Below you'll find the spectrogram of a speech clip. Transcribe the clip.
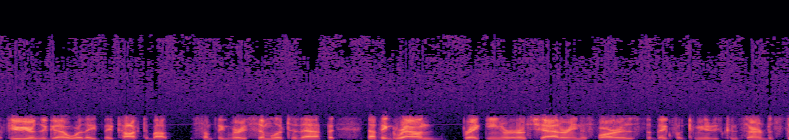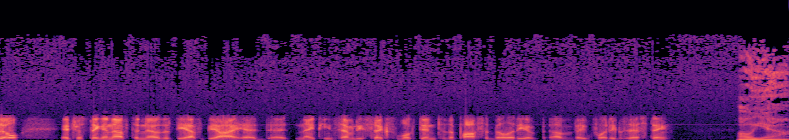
a few years ago where they, they talked about something very similar to that, but nothing groundbreaking or earth-shattering as far as the Bigfoot community is concerned. But still interesting enough to know that the FBI had, at 1976, looked into the possibility of, of Bigfoot existing. Oh yeah,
